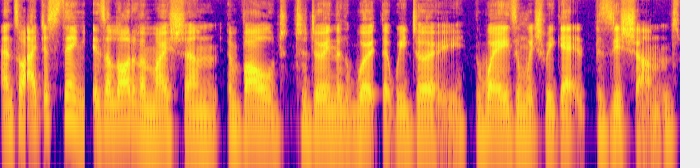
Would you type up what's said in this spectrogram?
And so I just think there's a lot of emotion involved to doing the work that we do, the ways in which we get positioned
